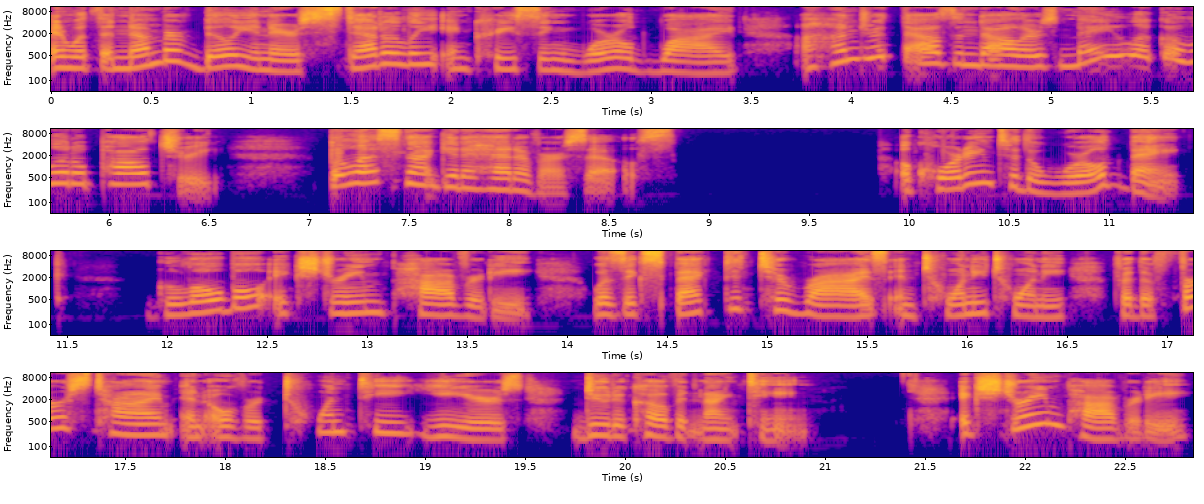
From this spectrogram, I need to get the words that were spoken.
And with the number of billionaires steadily increasing worldwide, $100,000 may look a little paltry, but let's not get ahead of ourselves. According to the World Bank, global extreme poverty was expected to rise in 2020 for the first time in over 20 years due to COVID 19. Extreme poverty,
